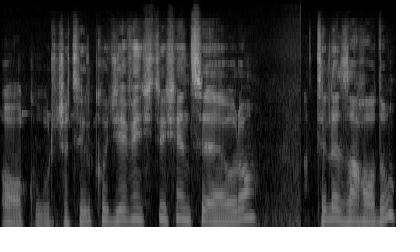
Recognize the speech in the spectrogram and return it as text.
O kurczę, tylko 9000 tysięcy euro? A tyle zachodu?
